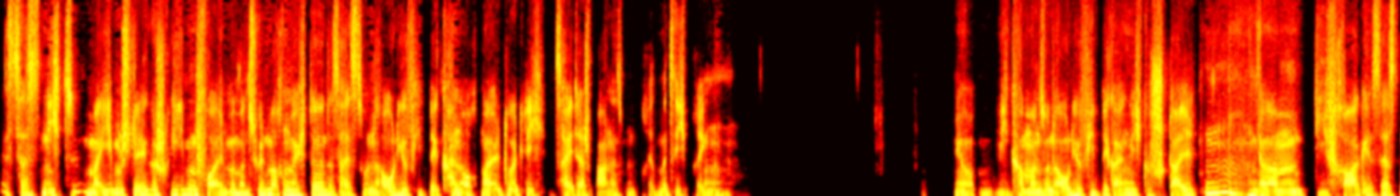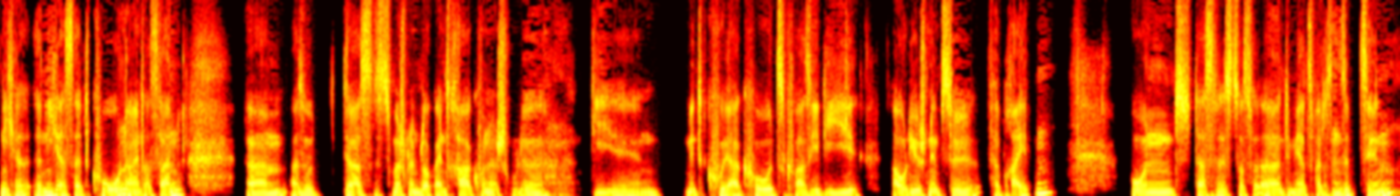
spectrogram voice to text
ist das nicht mal eben schnell geschrieben, vor allem wenn man es schön machen möchte. Das heißt, so ein Audio-Feedback kann auch mal deutlich Zeitersparnis mit, mit sich bringen. Ja, wie kann man so ein Audio-Feedback eigentlich gestalten? Ähm, die Frage ist erst nicht, äh, nicht erst seit Corona interessant. Ähm, also das ist zum Beispiel ein Blog-Eintrag von der Schule, die mit QR-Codes quasi die Audioschnipsel verbreiten. Und das ist das äh, im Jahr 2017.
